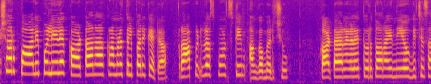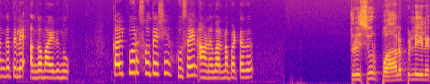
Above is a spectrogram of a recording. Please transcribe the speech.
തൃശൂർ പാലിപ്പള്ളിയിലെ കാട്ടാനാക്രമണത്തിൽ പരിക്കേറ്റ റാപ്പിഡ് റെസ്പോൺസ് ടീം അംഗം മരിച്ചു കാട്ടാനകളെ തുരത്താനായി നിയോഗിച്ച സംഘത്തിലെ അംഗമായിരുന്നു. കൽപ്പൂർ സ്വദേശി ഹുസൈൻ ആണ് മരണപ്പെട്ടത്. തൃശൂർ പാലപ്പിള്ളിയിലെ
